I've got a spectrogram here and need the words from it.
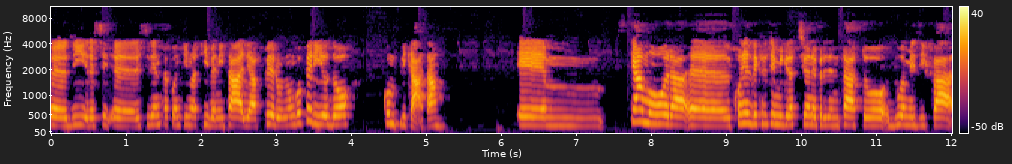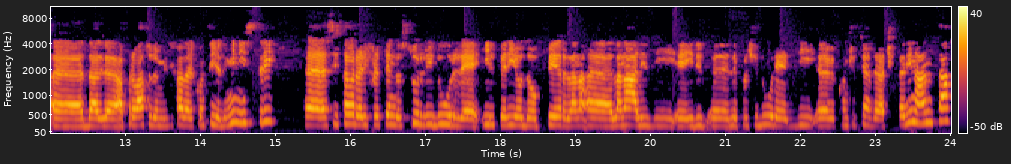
eh, di resi- eh, residenza continuativa in Italia per un lungo periodo complicata. E, siamo ora eh, con il decreto immigrazione presentato due mesi fa, eh, dal, approvato due mesi fa dal Consiglio dei Ministri, eh, si sta ora riflettendo su ridurre il periodo per la, eh, l'analisi e i, eh, le procedure di eh, concessione della cittadinanza,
